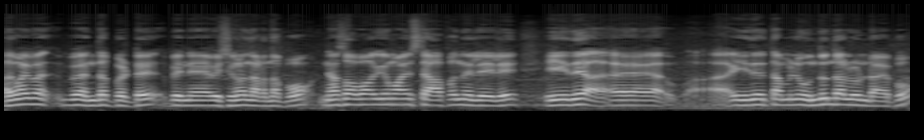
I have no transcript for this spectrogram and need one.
അതുമായി ബന്ധപ്പെട്ട് പിന്നെ വിഷയങ്ങൾ നടന്നപ്പോൾ ഞാൻ സ്വാഭാവികമായും സ്റ്റാഫ് എന്ന നിലയിൽ ഇത് ഇത് തമ്മിൽ ഉന്തും തള്ളും ഉണ്ടായപ്പോൾ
